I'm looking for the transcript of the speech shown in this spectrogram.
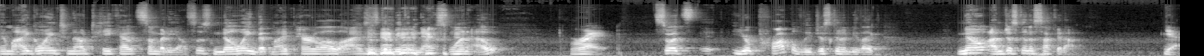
am I going to now take out somebody else's, knowing that my parallel lives is going to be the next one out? Right. So it's you're probably just going to be like, no, I'm just going to suck it up. Yeah.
